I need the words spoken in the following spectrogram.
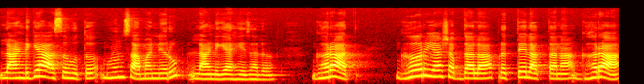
लांडग्या असं होतं म्हणून सामान्य रूप लांडग्या हे झालं. घरात घर या शब्दाला प्रत्यय लागताना घरा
